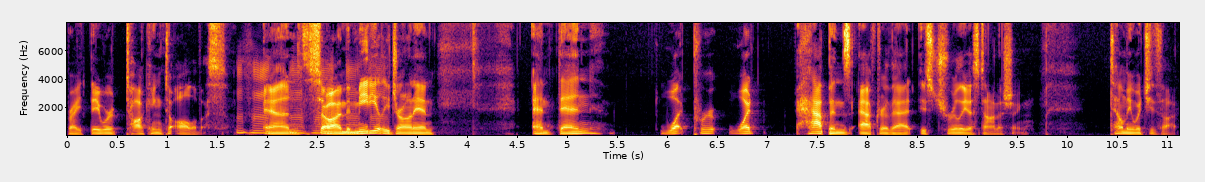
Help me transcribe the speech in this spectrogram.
Right. They were talking to all of us. Mm-hmm, and mm-hmm, so I'm mm-hmm. immediately drawn in. And then what per, what happens after that is truly astonishing. Tell me what you thought.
